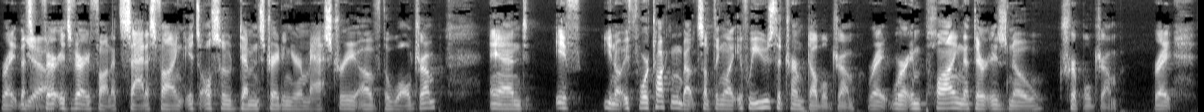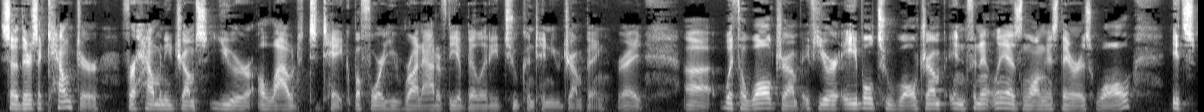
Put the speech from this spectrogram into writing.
Right, that's Yeah. very it's very fun. It's satisfying. It's also demonstrating your mastery of the wall jump. And if you know, if we're talking about something like if we use the term double jump, right, we're implying that there is no triple jump, right? So there's a counter for how many jumps you're allowed to take before you run out of the ability to continue jumping, right? Uh, with a wall jump, if you're able to wall jump infinitely as long as there is wall, it's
